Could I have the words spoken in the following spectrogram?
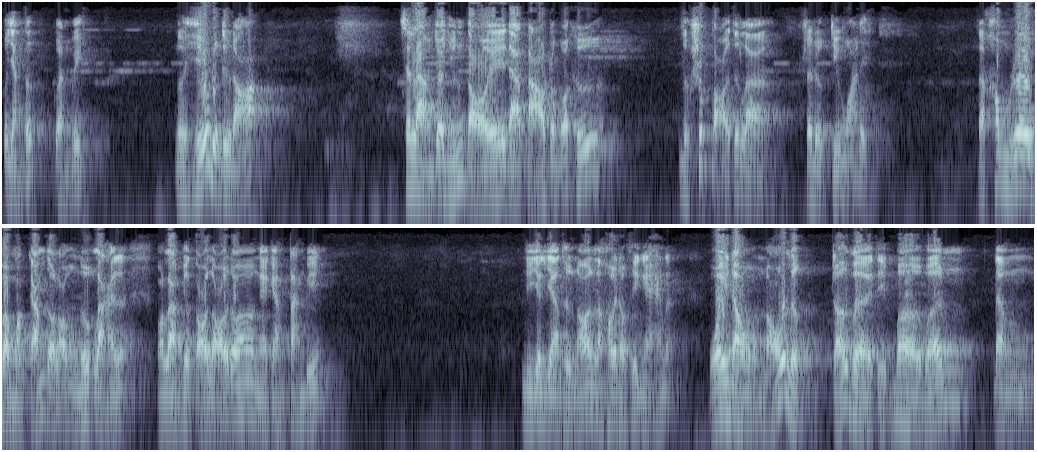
của nhận thức, của hành vi. Người hiểu được điều đó sẽ làm cho những tội đã tạo trong quá khứ được xúc tội, tức là sẽ được chuyển hóa đi. Ta không rơi vào mặc cảm tội lỗi, mà ngược lại đó còn làm cho tội lỗi đó ngày càng tan biến. Như dân gian thường nói là hồi đầu thị ngạn đó. Quay đầu nỗ lực trở về thì bờ bến đang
